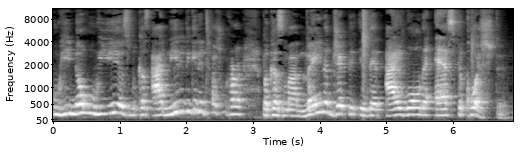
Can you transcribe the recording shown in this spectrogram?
who he know who he is because I needed to get in touch with her because my main objective is that I want to ask the question.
